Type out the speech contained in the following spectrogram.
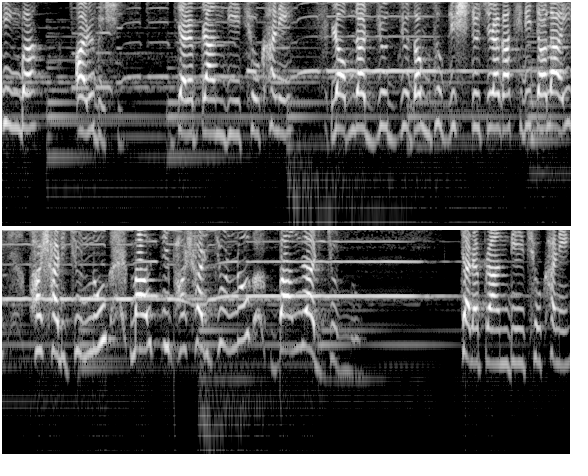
কিংবা আরও বেশি। যারা প্রাণ দিয়েছে ওখানে। রমনার রুদ্র দগ্ধ কৃষ্ণচূড়া গাছের তলায় ভাষার জন্য, মাতৃভাষার জন্য, বাংলার জন্য। যারা প্রাণ দিয়েছে ওখানে।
